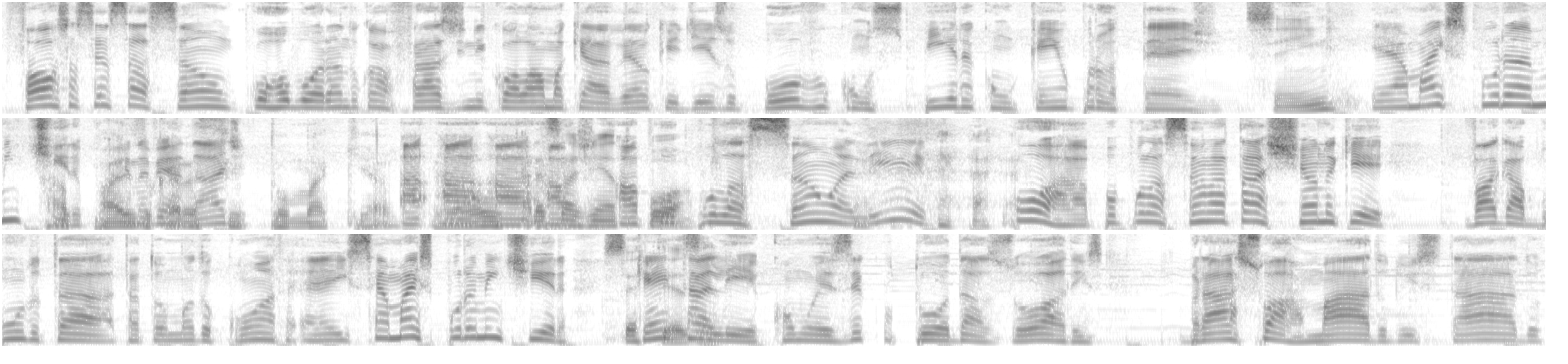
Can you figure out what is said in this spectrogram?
falsa sensação corroborando com a frase de Nicolau Maquiavel que diz: o povo conspira com quem o protege. Sim. É a mais pura mentira, Rapaz, porque o na cara verdade citou Maquiavel. a, a, a, Cara, a- população ali, porra, a população ela tá achando que vagabundo tá, tá tomando conta. É, isso é a mais pura mentira. Quem Certeza. tá ali como executor das ordens, braço armado do Estado,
